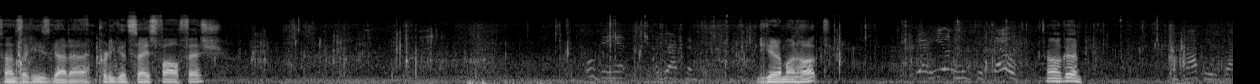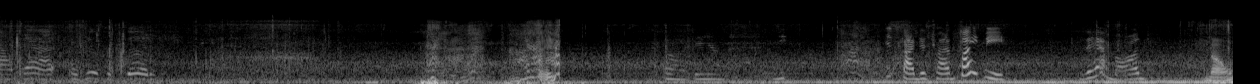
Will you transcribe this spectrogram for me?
Sounds like he's got a pretty good sized fall fish. Oh, dang it. I dropped him. You get him unhooked? Yeah, he unhooked himself. Oh, good. I'm happy about that because he looks good. Oh, damn. This guy just tried to bite me. Do they have rods? No.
